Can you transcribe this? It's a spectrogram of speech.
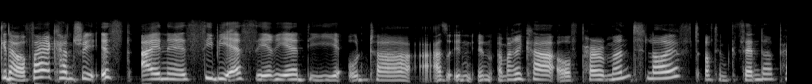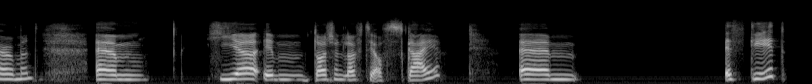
Genau, Fire Country ist eine CBS-Serie, die unter, also in, in Amerika auf Paramount läuft, auf dem Sender Paramount. Ähm, hier im Deutschland läuft sie auf Sky. Ähm, es geht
